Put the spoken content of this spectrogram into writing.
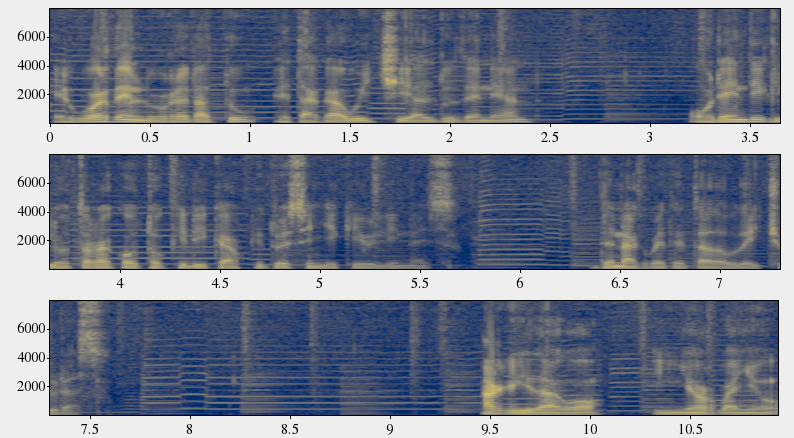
Eguerden lurreratu eta gau itxi aldu denean, oraindik lotarako tokirik aurkitu ezinik ibili naiz. Denak beteta daude itxuraz. Argi dago inor baino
